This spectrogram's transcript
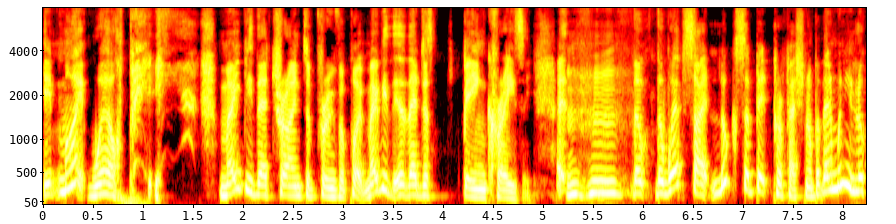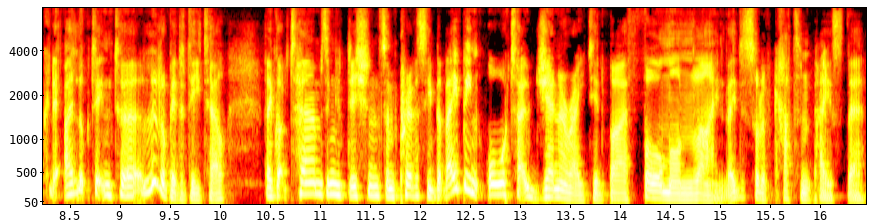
It might well be. Maybe they're trying to prove a point. Maybe they're just being crazy. Uh, hmm the, the website looks a bit professional, but then when you look at it, I looked it into a little bit of detail. They've got terms and conditions and privacy, but they've been auto generated by a form online. They just sort of cut and paste their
